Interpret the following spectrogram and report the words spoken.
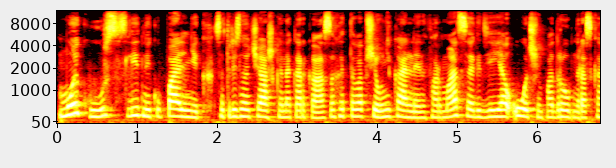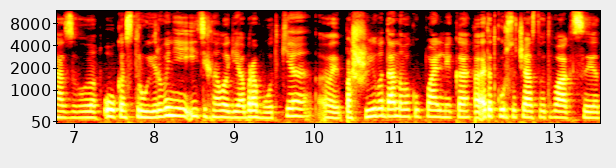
Мой курс «Слитный купальник с отрезной чашкой на каркасах» — это вообще уникальная информация, где я очень подробно подробно рассказываю о конструировании и технологии обработки, э, пошива данного купальника. Этот курс участвует в акции.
